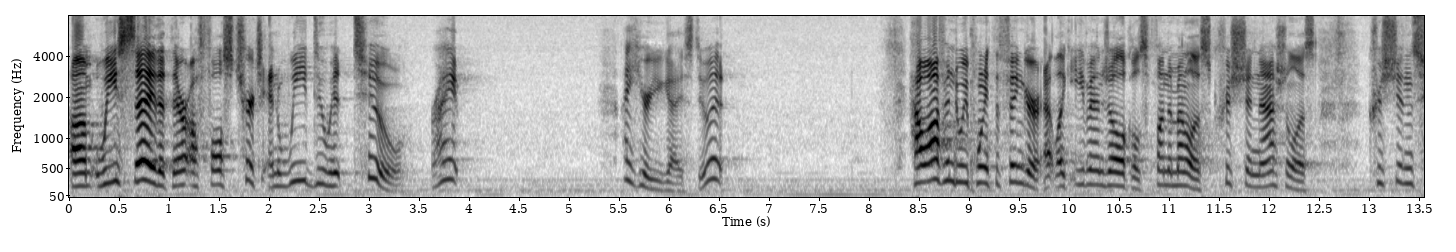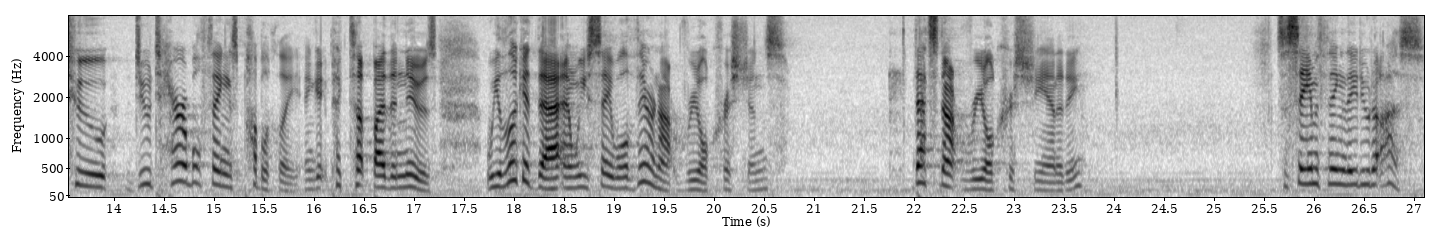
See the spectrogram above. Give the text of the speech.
um, we say that they're a false church, and we do it too, right? I hear you guys do it. How often do we point the finger at like evangelicals, fundamentalists, Christian nationalists, Christians who do terrible things publicly and get picked up by the news? We look at that and we say, well, they're not real Christians. That's not real Christianity. It's the same thing they do to us.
